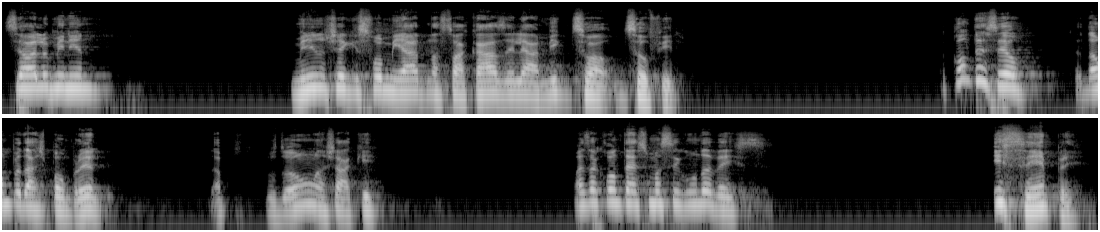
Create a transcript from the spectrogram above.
Você olha o menino. O menino chega esfomeado na sua casa, ele é amigo do seu, do seu filho. Aconteceu. Você dá um pedaço de pão para ele. Dá vamos lanchar aqui. Mas acontece uma segunda vez. E sempre.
